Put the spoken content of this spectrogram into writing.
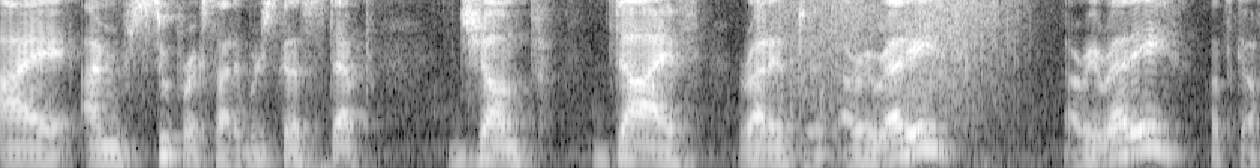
I I'm super excited. We're just gonna step, jump, dive right into it. Are we ready? Are we ready? Let's go.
